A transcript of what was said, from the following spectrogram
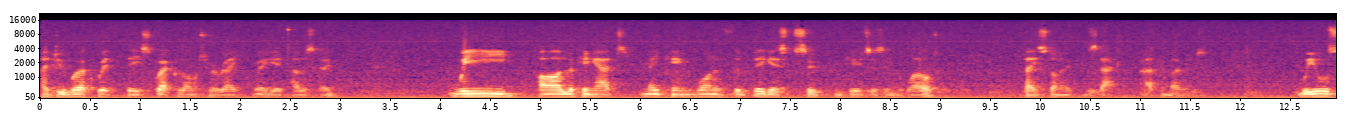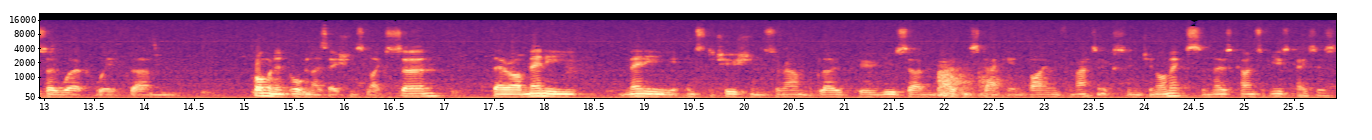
I do work with the Square Kilometre Array Radio Telescope. We are looking at making one of the biggest supercomputers in the world based on OpenStack at the moment. We also work with um, prominent organizations like CERN. There are many, many institutions around the globe who use um, OpenStack in bioinformatics, in genomics, and those kinds of use cases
